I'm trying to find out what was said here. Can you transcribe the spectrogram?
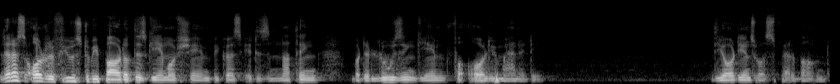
Let us all refuse to be part of this game of shame because it is nothing but a losing game for all humanity. The audience was spellbound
